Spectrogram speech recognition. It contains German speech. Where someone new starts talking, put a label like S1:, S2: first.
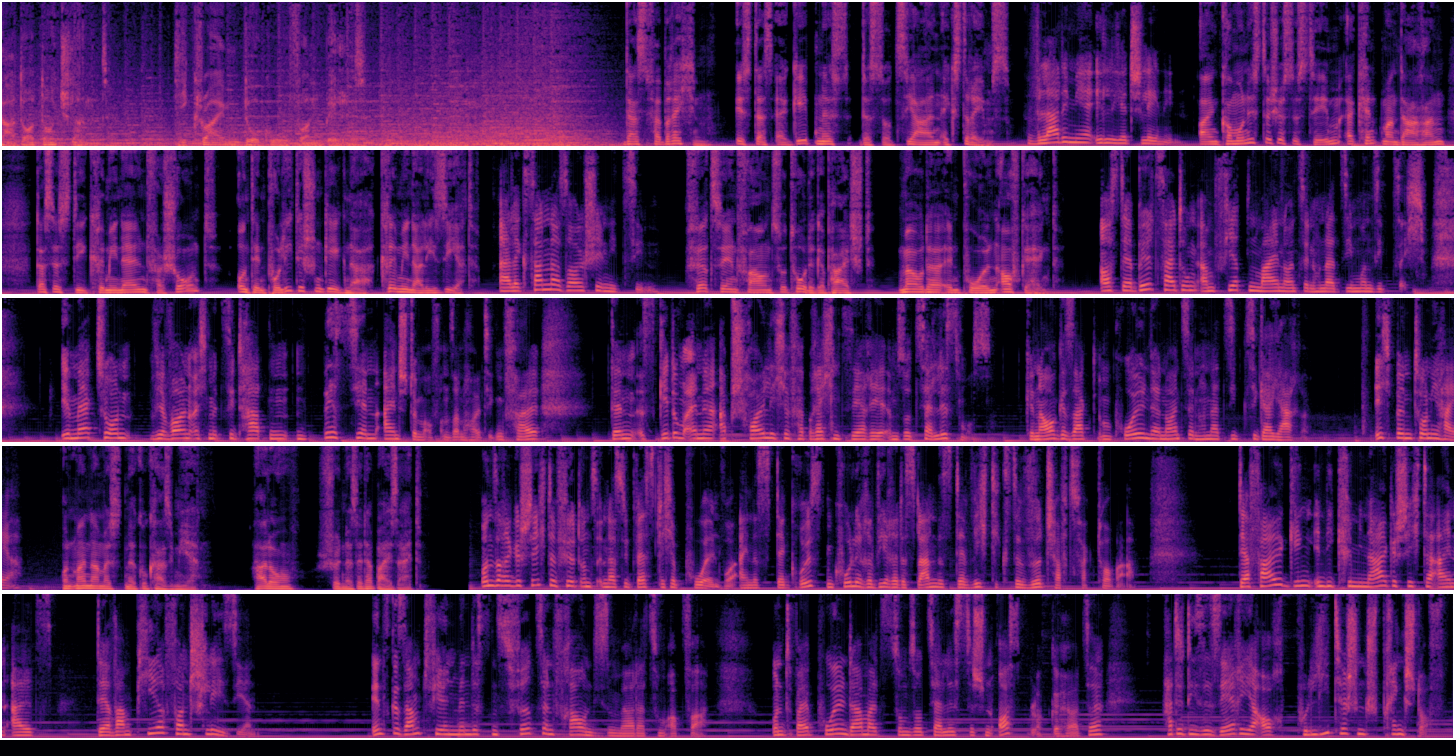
S1: Tatort Deutschland. Die Crime-Doku von Bild.
S2: Das Verbrechen ist das Ergebnis des sozialen Extrems.
S3: Wladimir Ilyich Lenin.
S2: Ein kommunistisches System erkennt man daran, dass es die Kriminellen verschont und den politischen Gegner kriminalisiert.
S3: Alexander Solzhenitsyn.
S2: 14 Frauen zu Tode gepeitscht, Mörder in Polen aufgehängt.
S3: Aus der Bildzeitung am 4. Mai 1977. Ihr merkt schon, wir wollen euch mit Zitaten ein bisschen einstimmen auf unseren heutigen Fall. Denn es geht um eine abscheuliche Verbrechensserie im Sozialismus. Genauer gesagt im Polen der 1970er Jahre. Ich bin Toni Heyer.
S2: Und mein Name ist Mirko Kasimir. Hallo, schön, dass ihr dabei seid.
S3: Unsere Geschichte führt uns in das südwestliche Polen, wo eines der größten Kohlereviere des Landes der wichtigste Wirtschaftsfaktor war. Der Fall ging in die Kriminalgeschichte ein als der Vampir von Schlesien. Insgesamt fielen mindestens 14 Frauen diesem Mörder zum Opfer. Und weil Polen damals zum sozialistischen Ostblock gehörte, hatte diese Serie auch politischen Sprengstoff.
